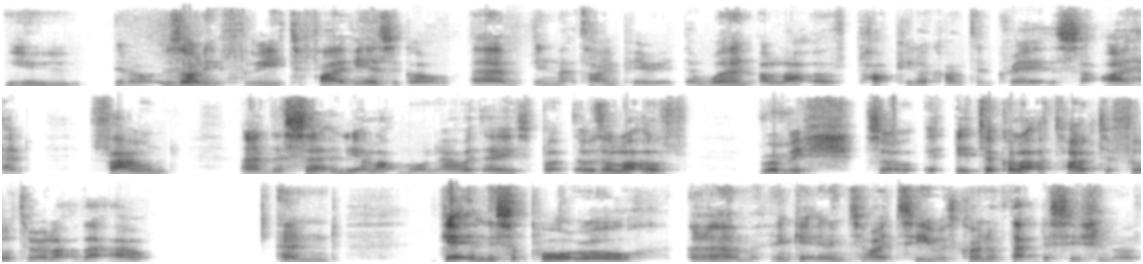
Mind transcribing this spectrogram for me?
you you know, it was only three to five years ago, um, in that time period, there weren't a lot of popular content creators that I had found, and there's certainly a lot more nowadays, but there was a lot of rubbish, so it, it took a lot of time to filter a lot of that out. And getting the support role, um, and getting into IT was kind of that decision of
